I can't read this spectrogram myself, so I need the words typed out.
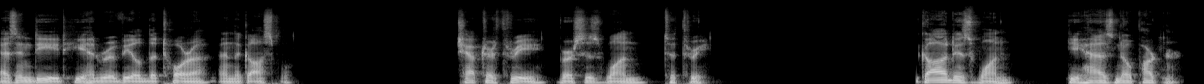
as indeed he had revealed the Torah and the Gospel. Chapter 3, verses 1 to 3. God is one, He has no partner.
